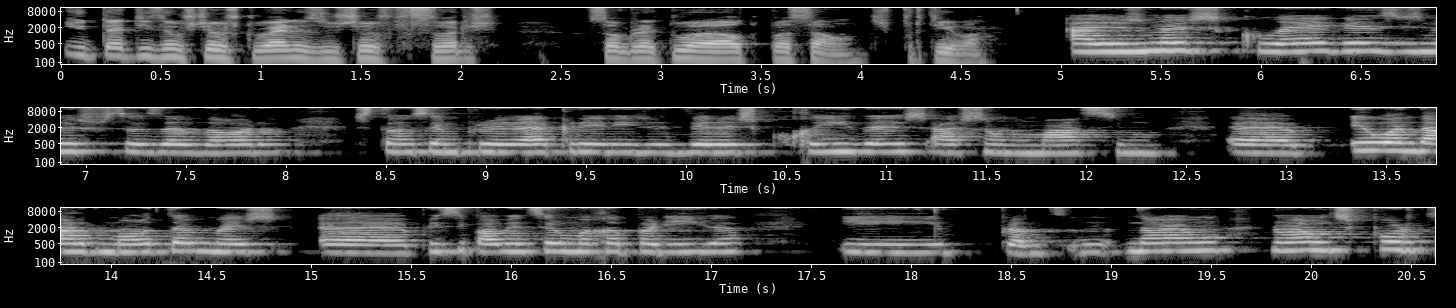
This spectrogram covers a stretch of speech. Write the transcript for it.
E o que é dizem os teus colegas e os teus professores sobre a tua ocupação desportiva? Ah, os meus colegas e os meus professores adoram, estão sempre a querer ir ver as corridas, acham o máximo. Uh, eu andar de moto, mas uh, principalmente ser uma rapariga e pronto, não é um, não é um desporto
